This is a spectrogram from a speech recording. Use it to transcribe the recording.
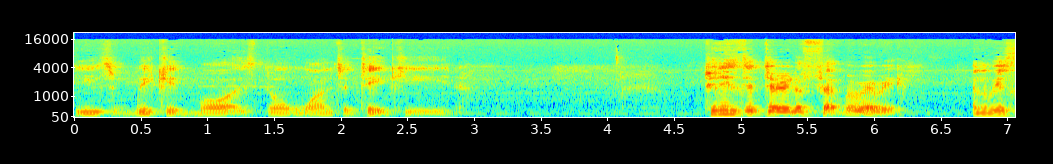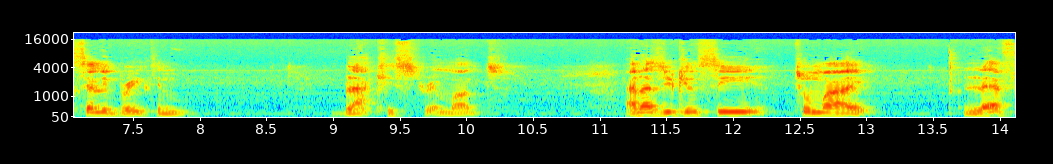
these wicked boys don't want to take heed. Today is the 3rd of February, and we're celebrating Black History Month. And as you can see to my left,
